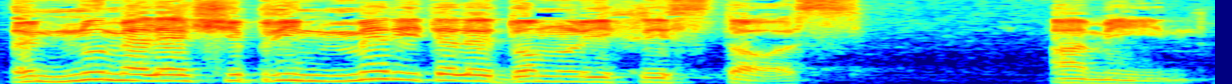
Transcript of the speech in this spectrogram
în numele și prin meritele Domnului Hristos. Amin.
